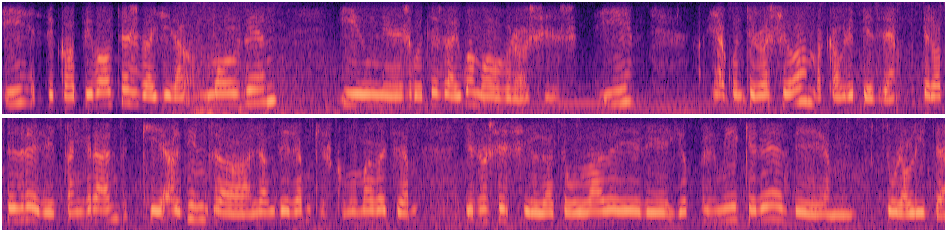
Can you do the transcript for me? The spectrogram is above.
I de cop i volta es va girar molt vent i unes gotes d'aigua molt grosses. I i a continuació em va caure pedra. Però la pedra era tan gran que a dins allà on érem, que és com un magatzem, jo no sé si la teulada era... Jo per mi que era de d'uralita,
